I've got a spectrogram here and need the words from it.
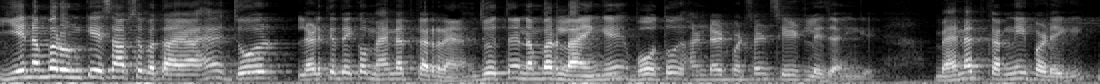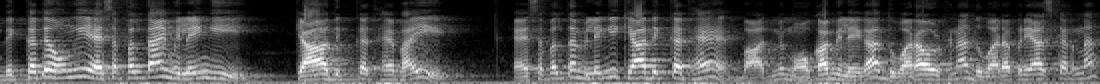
ये नंबर उनके हिसाब से बताया है, जो लड़के देखो मेहनत कर रहे हैं, जो इतने नंबर लाएँगे, वो तो हंड्रेड परसेंट सीट ले जाएँगे। मेहनत करनी पड़ेगी। दिक्कतें होंगी, असफलताएँ मिलेंगी। क्या दिक्कत है भाई? असफलता मिलेंगी, क्या दिक्कत है? बाद में मौका मिलेगा, दोबारा उठना, दोबारा प्रयास करना।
